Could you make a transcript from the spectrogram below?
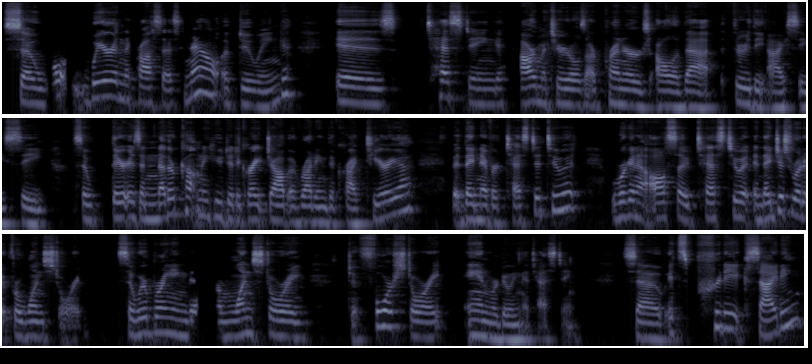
So what we're in the process now of doing is testing our materials, our printers, all of that through the ICC. So there is another company who did a great job of writing the criteria, but they never tested to it. We're going to also test to it, and they just wrote it for one story. So we're bringing them from one story to four story, and we're doing the testing. So it's pretty exciting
